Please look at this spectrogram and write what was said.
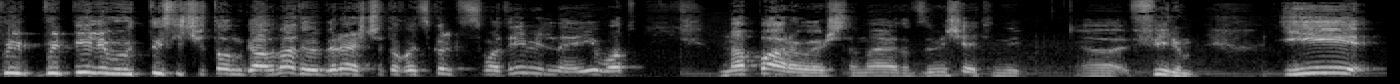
вы- выпиливают тысячи тонн говна, ты выбираешь что-то хоть сколько-то смотрибельное, и вот напарываешься на этот замечательный э, фильм. И,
